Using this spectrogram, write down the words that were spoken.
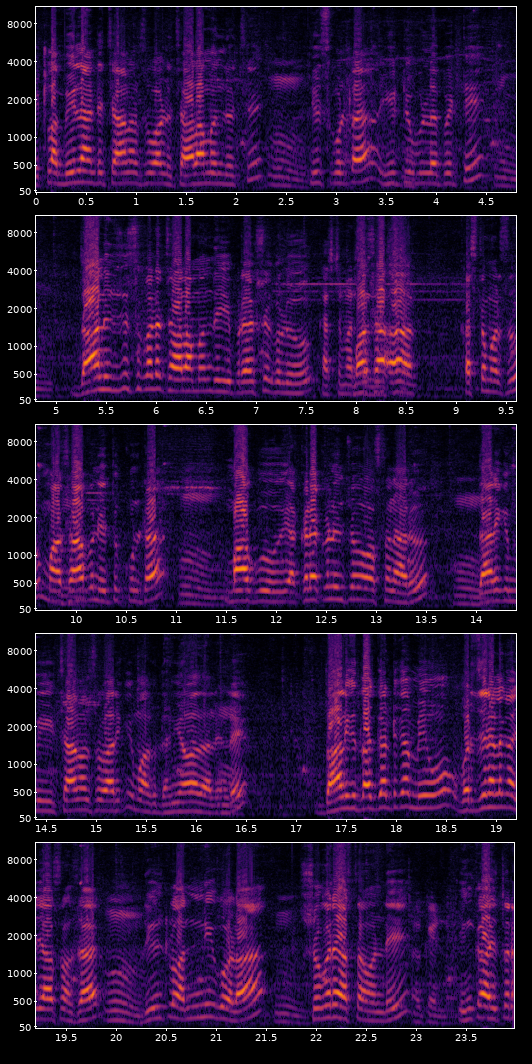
ఇట్లా మీలాంటి ఛానల్స్ వాళ్ళు చాలా మంది వచ్చి. తీసుకుంటా యూట్యూబ్లో పెట్టి మ్మ్. దాన్ని చూసి కూడా చాలా మంది ప్రేక్షకులు కస్టమర్స్ మా షా- ఆ, కస్టమర్స్ మా షాపుని ఎత్తుక్కుంటా. మాకు ఎక్కడెక్కడి నుంచో వస్తున్నారు. దానికి మీ ఛానల్స్ వారికి మాకు ధన్యవాదాలండి దానికి తగ్గట్టుగా మేము ఒరిజినల్గా చేస్తాం సార్. దీంట్లో అన్నీ కూడా షుగర్ వేస్తామండి ఇంకా ఇతర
